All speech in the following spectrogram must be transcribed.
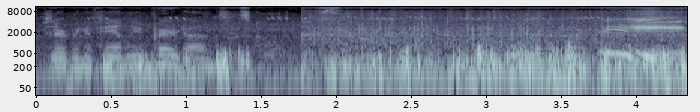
observing a family of prairie dogs. Hey!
